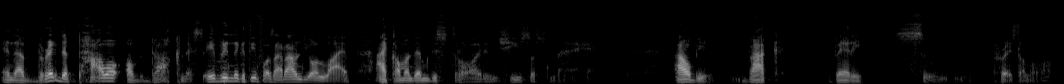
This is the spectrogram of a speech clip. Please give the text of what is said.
And I break the power of darkness. Every negative force around your life, I command them destroyed in Jesus' name. I'll be back very soon. Praise the Lord.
